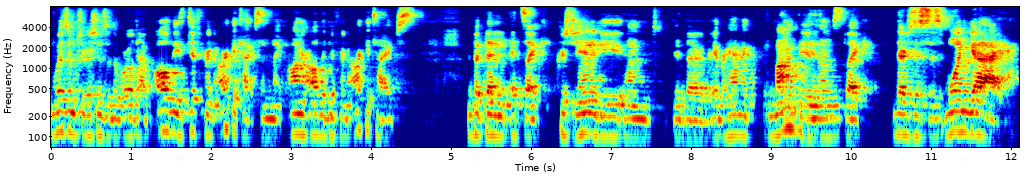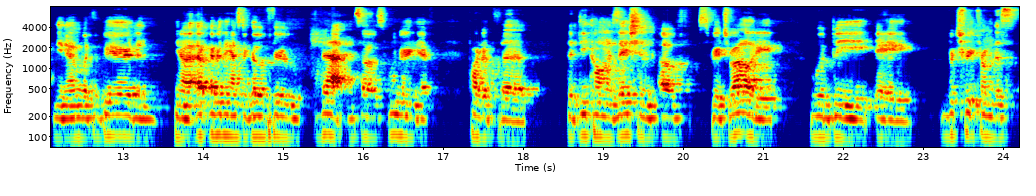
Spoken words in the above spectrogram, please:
wisdom traditions of the world have all these different archetypes and like honor all the different archetypes. But then it's like Christianity and the Abrahamic monotheisms. Like there's just this one guy, you know, with a beard and you know everything has to go through that and so i was wondering if part of the the decolonization of spirituality would be a retreat from this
